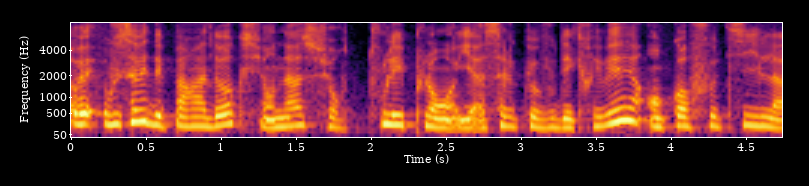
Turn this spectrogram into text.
Ah ben, Vous savez, des paradoxes, il y en a sur tous les plans. Il y a celle que vous décrivez, encore faut-il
